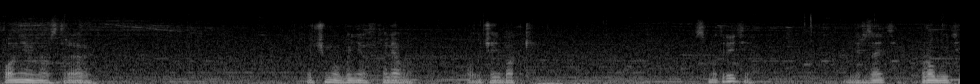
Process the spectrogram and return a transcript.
вполне меня устраивает. Почему бы нет в халяву получать бабки? Смотрите дерзайте пробуйте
